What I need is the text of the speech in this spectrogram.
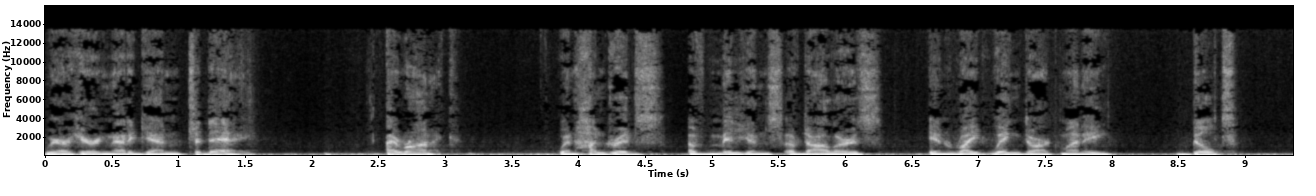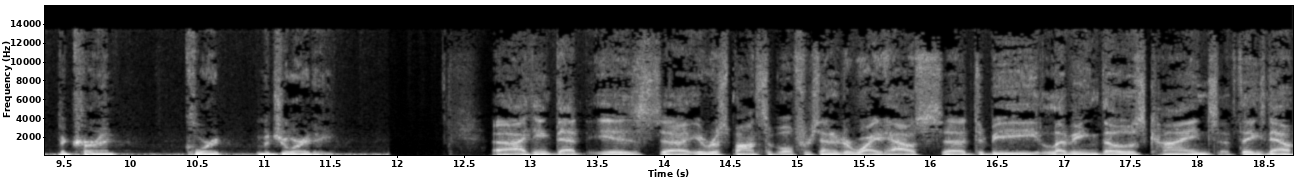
We are hearing that again today. Ironic, when hundreds of millions of dollars in right wing dark money built the current court majority. Uh, I think that is uh, irresponsible for Senator Whitehouse uh, to be levying those kinds of things. Now,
